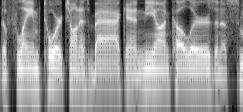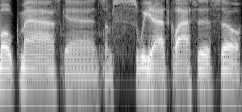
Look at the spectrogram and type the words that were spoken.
the flame torch on his back and neon colors and a smoke mask and some sweet ass glasses. So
